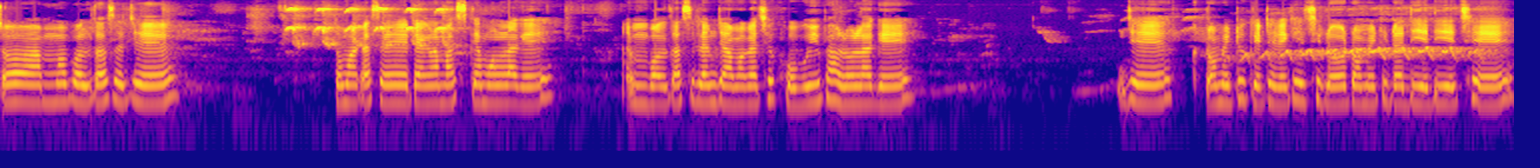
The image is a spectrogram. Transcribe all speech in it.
তো আম্মা বলতেছে যে, তোমার কাছে ট্যাংরা মাছ কেমন লাগে? আমি বলতেছিলাম যে, আমার কাছে খুবই ভালো লাগে। যে টমেটো কেটে রেখেছিল, টমেটোটা দিয়ে দিয়েছে।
